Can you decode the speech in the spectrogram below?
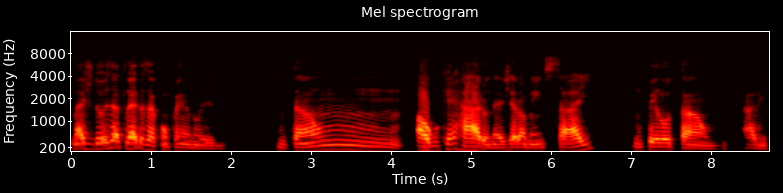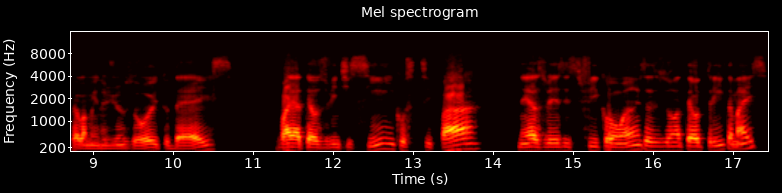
mais dois atletas acompanhando ele. Então, algo que é raro, né? Geralmente sai um pelotão ali pelo menos de uns 8, 10, vai até os 25, se pá, né? Às vezes ficam antes, às vezes vão até o 30, mas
